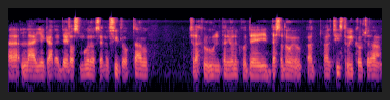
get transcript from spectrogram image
uh, la llegada de los muros en el siglo VIII trajo un periódico de desarrollo artístico y cultural.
